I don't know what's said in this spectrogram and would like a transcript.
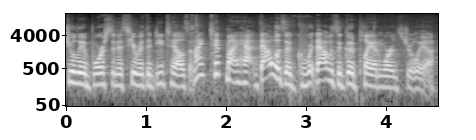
Julia Boorstin is here with the details, and I tip my hat. That was a gr- that was a good play on words, Julia.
